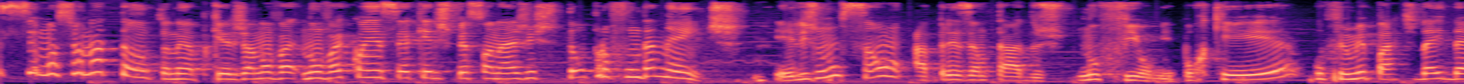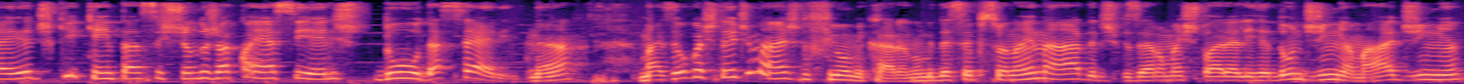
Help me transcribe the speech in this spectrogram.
se emocionar tanto, né? Porque já não vai, não vai conhecer aqueles personagens tão profundamente. Eles não são apresentados no filme, porque o filme parte da ideia de que quem tá assistindo já conhece eles do da série, né? Mas eu gostei demais do filme, cara. Não me decepcionou em nada. Eles fizeram uma história ali redondinha, amarradinha,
